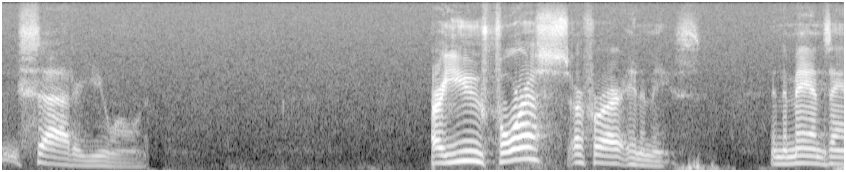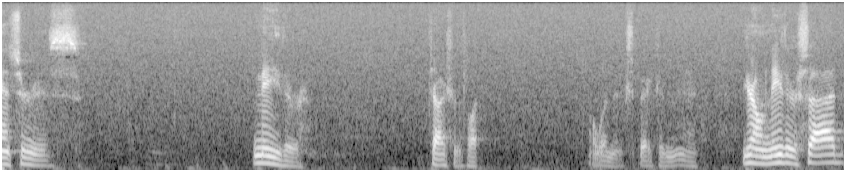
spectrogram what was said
Whose side are you on? Are you for us or for our enemies? And the man's answer is neither. Joshua's like, I wasn't expecting that. You're on neither side?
